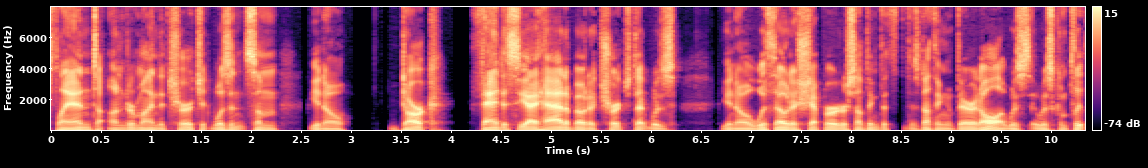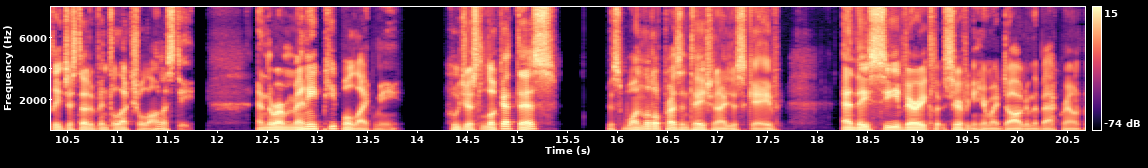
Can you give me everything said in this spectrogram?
plan to undermine the church. It wasn't some, you know, dark fantasy I had about a church that was, you know, without a shepherd or something. That there's nothing there at all. It was it was completely just out of intellectual honesty. And there are many people like me who just look at this, this one little presentation I just gave, and they see very clear. See if you can hear my dog in the background.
